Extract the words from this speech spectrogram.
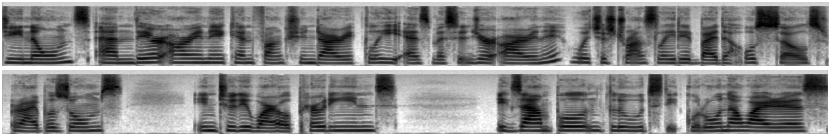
genomes, and their RNA can function directly as messenger RNA, which is translated by the host cell's ribosomes into the viral proteins. Example includes the coronavirus,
